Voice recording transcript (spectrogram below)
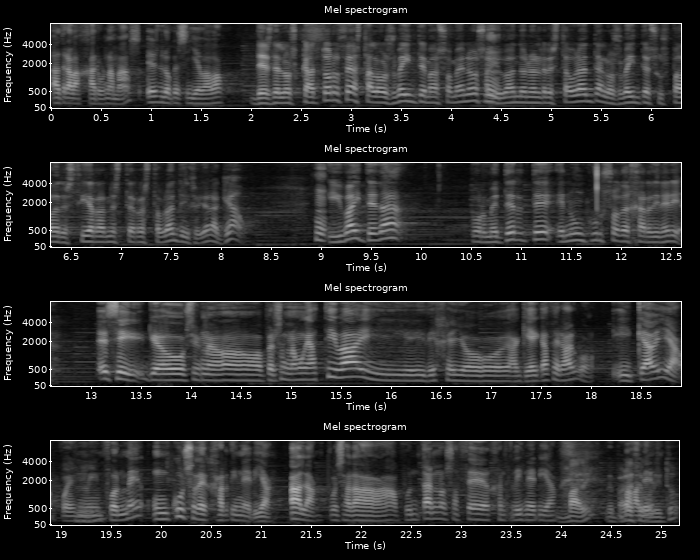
a trabajar una más, es lo que se llevaba. Desde los 14 hasta los 20 más o menos, mm. ayudando en el restaurante, a los 20 sus padres cierran este restaurante y dice, ¿y ahora qué hago? Mm. Y va y te da por meterte en un curso de jardinería. Eh, sí, yo soy una persona muy activa y dije yo, aquí hay que hacer algo. ¿Y qué había? Pues me informé, un curso de jardinería. Ala, pues ahora apuntarnos a hacer jardinería. Vale, me parece bonito.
